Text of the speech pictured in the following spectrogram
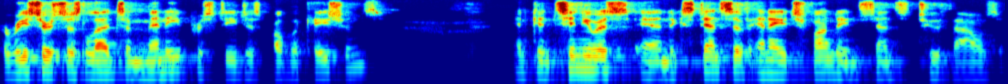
Her research has led to many prestigious publications and continuous and extensive NIH funding since 2000,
